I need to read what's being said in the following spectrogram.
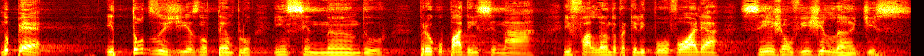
no pé. E todos os dias no templo ensinando, preocupado em ensinar e falando para aquele povo: olha, sejam vigilantes,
